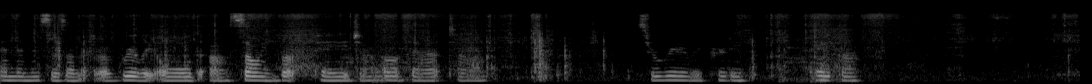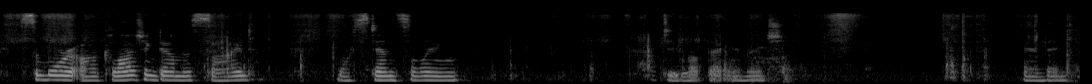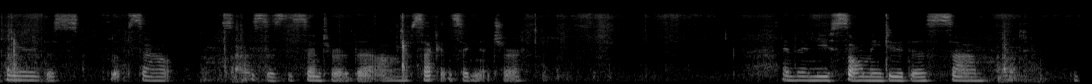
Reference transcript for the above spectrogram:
And then this is a, a really old uh, sewing book page. I love that. Uh, it's really pretty paper. Some more uh, collaging down this side. More stenciling. I do love that image. And then here this flips out. So this is the center of the um, second signature. And then you saw me do this um,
